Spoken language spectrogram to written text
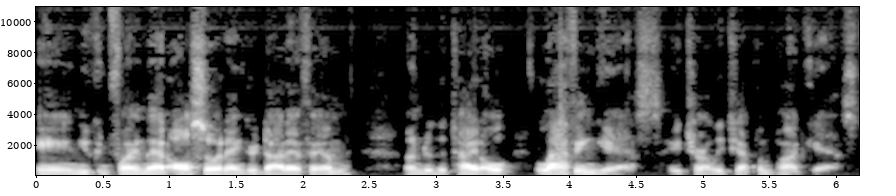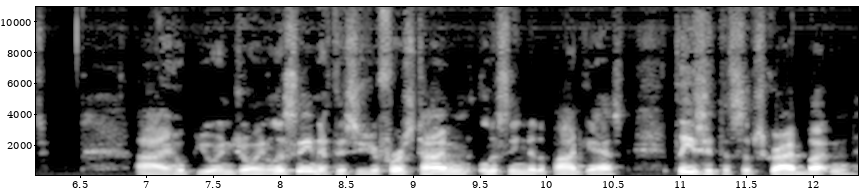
And you can find that also at anchor.fm under the title Laughing Gas, a Charlie Chaplin podcast. I hope you're enjoying listening. If this is your first time listening to the podcast, please hit the subscribe button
